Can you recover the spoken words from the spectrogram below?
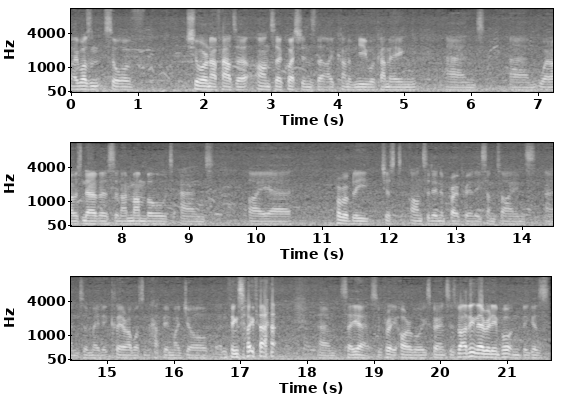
I wasn't sort of sure enough how to answer questions that I kind of knew were coming and um, where I was nervous and I mumbled and I uh, probably just answered inappropriately sometimes and made it clear I wasn't happy in my job and things like that. Um, so yeah, some pretty horrible experiences, but I think they're really important because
